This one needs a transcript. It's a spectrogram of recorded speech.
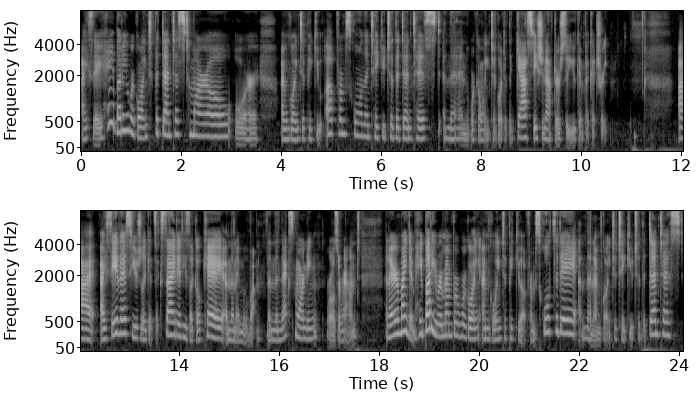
I say, hey, buddy, we're going to the dentist tomorrow, or I'm going to pick you up from school and then take you to the dentist, and then we're going to go to the gas station after so you can pick a treat. I, I say this, he usually gets excited. He's like, okay, and then I move on. Then the next morning rolls around and I remind him, hey, buddy, remember we're going, I'm going to pick you up from school today, and then I'm going to take you to the dentist.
